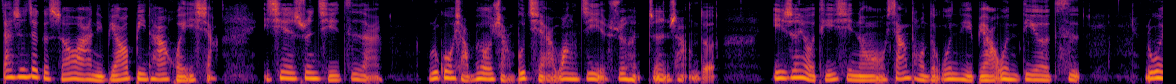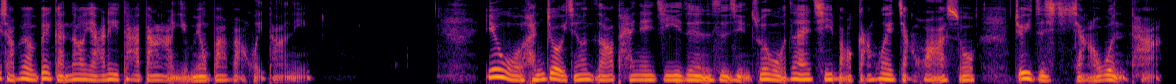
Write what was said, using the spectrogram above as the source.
但是这个时候啊，你不要逼他回想，一切顺其自然。如果小朋友想不起来、忘记也是很正常的。医生有提醒哦，相同的问题不要问第二次。如果小朋友被感到压力，他当然也没有办法回答你。因为我很久以前就知道胎内记忆这件事情，所以我在七宝刚会讲话的时候，就一直想要问他，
